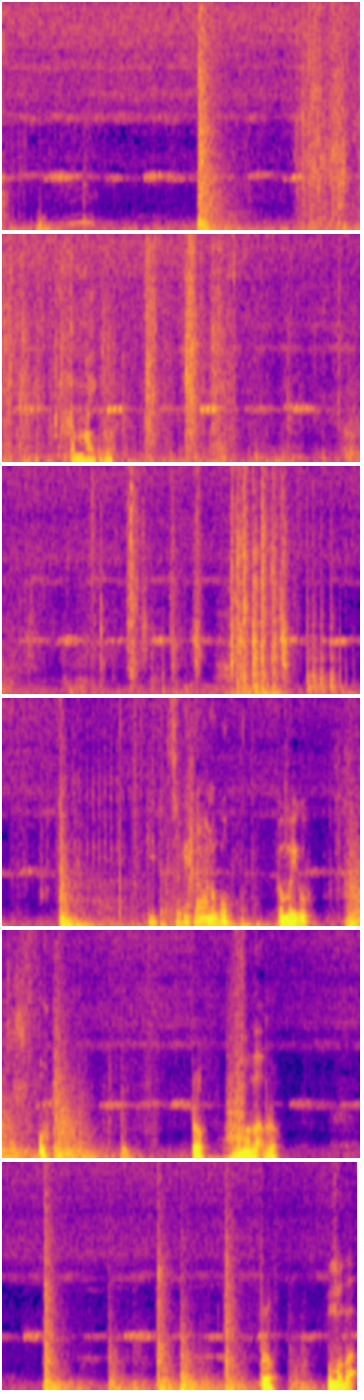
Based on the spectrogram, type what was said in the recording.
Kamay ka bro. Sakit, sakit ng ano ko. Kamay ko. Oh! Bro, bumaba bro. Bro, bumaba.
